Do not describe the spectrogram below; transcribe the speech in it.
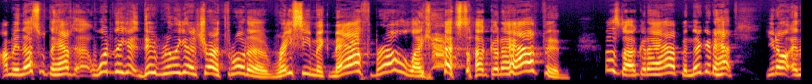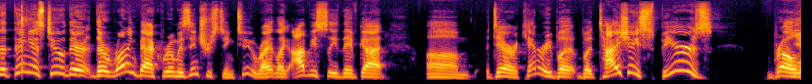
I mean, that's what they have to. What are they? They really going to try to throw to Racey McMath, bro? Like that's not going to happen. That's not going to happen. They're going to have, you know. And the thing is, too, their their running back room is interesting too, right? Like obviously they've got um Derrick Henry, but but Tyjae Spears, bro, yeah.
